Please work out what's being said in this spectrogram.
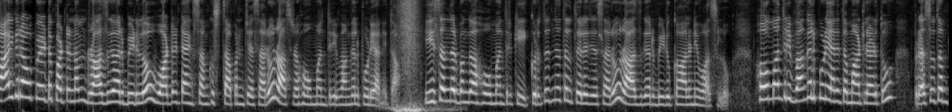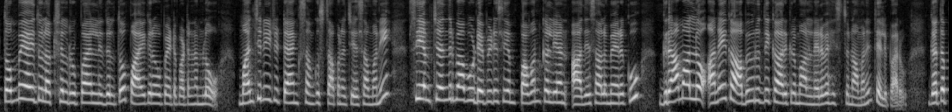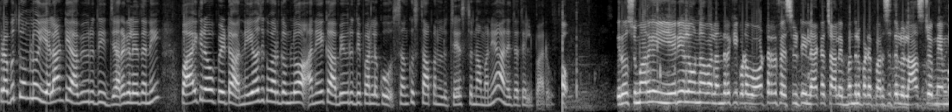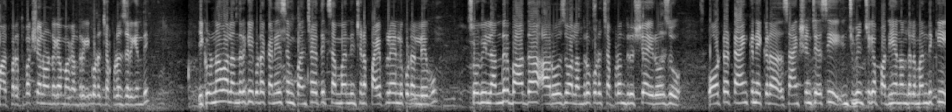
పాయికిరావుపేట పట్టణం రాజుగారి బీడులో water tank శంకుస్థాపన చేశారు రాష్ట్ర హోంమంత్రి వంగల్పూడి అనిత. ఈ సందర్భంగా హోంమంత్రికి కృతజ్ఞతలు తెలియజేశారు రాజుగారి బీడు కాలనీ వాసులు. హోంమంత్రి వంగల్పూడి అనిత మాట్లాడుతూ ప్రస్తుతం తొంభై ఐదు లక్షల రూపాయల నిధులతో పాయకరావుపేట పట్టణంలో మంచినీటి ట్యాంక్ శంకుస్థాపన చేశామని CM Chandrababu deputy CM Pawan Kalyan ఆదేశాల మేరకు గ్రామాల్లో అనేక అభివృద్ధి కార్యక్రమాలు నిర్వహిస్తున్నామని తెలిపారు. గత ప్రభుత్వంలో ఎలాంటి అభివృద్ధి జరగలేదని పాయకరావుపేట నియోజకవర్గంలో అనేక అభివృద్ధి పనులకు శంకుస్థాపనలు చేస్తున్నామని అనిత తెలిపారు. ఈరోజు సుమారుగా ఈ ఏరియాలో ఉన్న వాళ్ళందరికీ కూడా వాటర్ ఫెసిలిటీ లేక చాలా ఇబ్బందులు పడే పరిస్థితులు. లాస్ట్ మేము మా ప్రతిపక్షంలో ఉండగా మాకు అందరికీ కూడా చెప్పడం జరిగింది. ఇక్కడ ఉన్న వాళ్ళందరికీ కూడా కనీసం పంచాయతీకి సంబంధించిన పైప్ లైన్లు కూడా లేవు. సో వీళ్ళందరి బాధ ఆ రోజు వాళ్ళందరూ కూడా చెప్పడం దృష్ట్యా ఈరోజు వాటర్ ట్యాంక్ని ఇక్కడ శాంక్షన్ చేసి ఇంచుమించుగా పదిహేను వందల మందికి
